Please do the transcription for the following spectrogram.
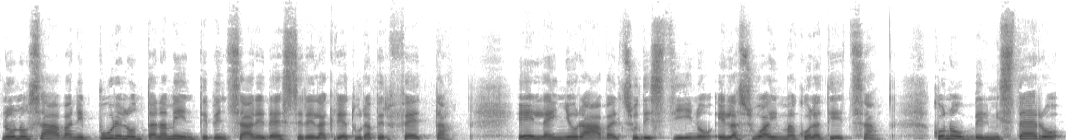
non osava neppure lontanamente pensare d'essere la creatura perfetta. Ella ignorava il suo destino e la sua immacolatezza. Conobbe il mistero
